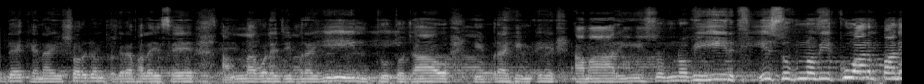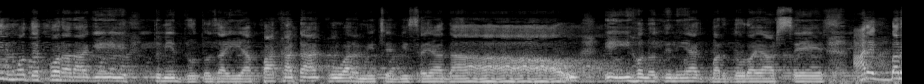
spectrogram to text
দেখে নাই, ষড়যন্ত্র করে ফেলাইছে। আল্লাহ বলে জিব্রাহিম দ্রুত যাও। ইব্রাহিম আমার ইসুফ নবীর, ইসুফ নবী কুয়ার পানির মধ্যে পড়ার আগে তুমি দ্রুত যাইয়া পাখাটা কুয়ার নিচে বিছাইয়া দাও। এই হলো তিনি একবার দৌড়ায় আসছে। আরেকবার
